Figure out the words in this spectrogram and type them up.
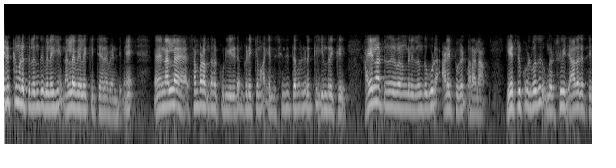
இருக்கும் இடத்திலிருந்து விலகி நல்ல வேலைக்கு சேர வேண்டுமே. நல்ல சம்பளம் தரக்கூடிய இடம் கிடைக்குமா என்று சிந்தித்தவர்களுக்கு இன்றைக்கு அயல்நாட்டு நிறுவனங்களிலிருந்து கூட அழைப்புகள் வரலாம். ஏற்றுக்கொள்வது உங்கள் சுய ஜாதகத்தை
